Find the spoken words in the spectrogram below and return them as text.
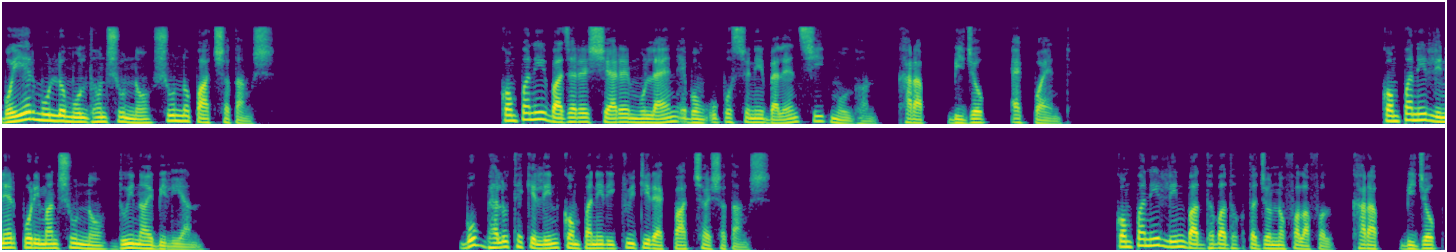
বইয়ের মূল্য মূলধন শূন্য শূন্য পাঁচ শতাংশ। কোম্পানির বাজারের শেয়ারের মূল্যায়ন এবং উপশ্রেণীর ব্যালেন্স শিট মূলধন, খারাপ, বিযোগ, এক পয়েন্ট। কোম্পানির ঋণের পরিমাণ শূন্য, দুই নয় বিলিয়ন। বুক ভ্যালু থেকে লিন কোম্পানির ইকুইটির এক পাঁচ ছয় শতাংশ। কোম্পানির লিন বাধ্যবাধকতার জন্য ফলাফল, খারাপ বিযোগ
